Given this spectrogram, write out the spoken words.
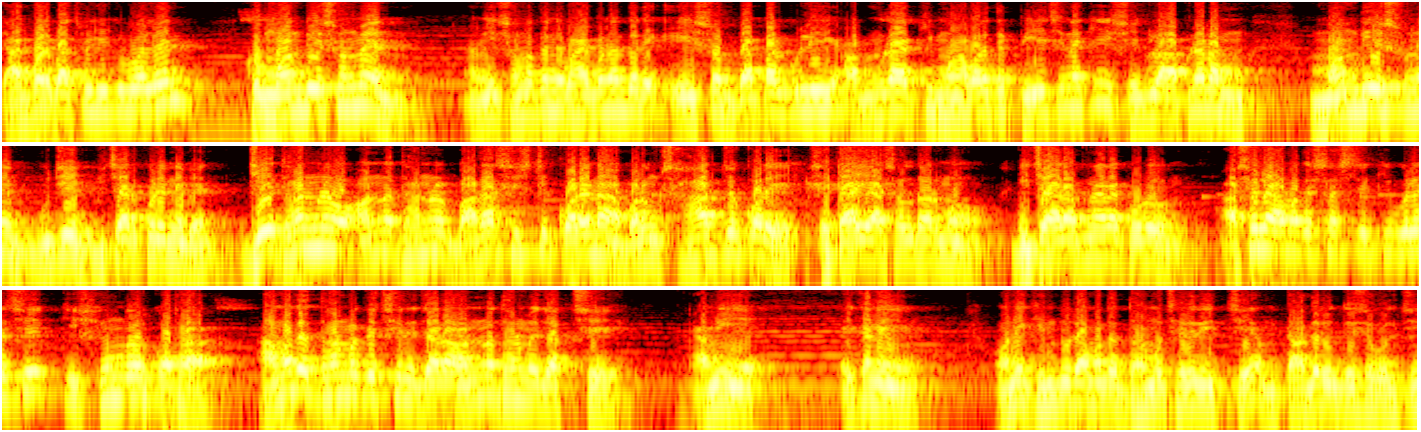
তারপর বাজপেয়ী কি বলেন খুব মন দিয়ে শুনবেন। আমি সনাতনী ভাই বোনাদের এইসব ব্যাপারগুলি আমরা কি মহাভারতে পেয়েছি নাকি? সেগুলো আপনারা মন দিয়ে শুনে বুঝে বিচার করে নেবেন। যে ধর্ম অন্য ধর্মের বাধা সৃষ্টি করে না, বরং সাহায্য করে, সেটাই আসল ধর্ম। বিচার আপনারা করুন। আসলে আমাদের শাস্ত্রে কি বলেছে? কি সুন্দর কথা। আমাদের ধর্মকে ছেড়ে যারা অন্য ধর্মে যাচ্ছে, আমি এখানে অনেক হিন্দুরা আমাদের ধর্ম ছেড়ে দিচ্ছে, আমি তাদের উদ্দেশ্যে বলছি,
